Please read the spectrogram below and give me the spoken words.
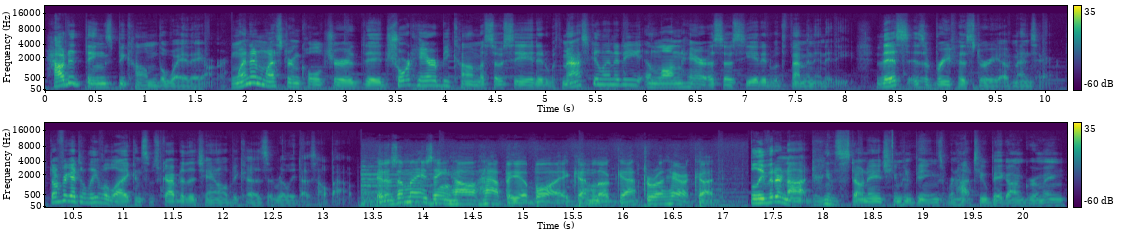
How did things become the way they are? When in Western culture did short hair become associated with masculinity and long hair associated with femininity? This is a brief history of men's hair. Don't forget to leave a like and subscribe to the channel because it really does help out. It is amazing how happy a boy can look after a haircut. Believe it or not, during the Stone Age, human beings were not too big on grooming.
